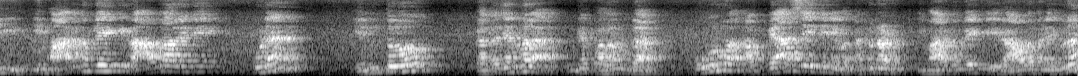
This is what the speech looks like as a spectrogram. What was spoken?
ఈ ఈ మార్గంలోకి రావాలని కూడా ఎంతో గత జన్మల ఉండే ఫలం ఉందా పూర్వ అభ్యాసైతేనే అంటున్నాడు. ఈ మార్గంలోకి రావడం అనేది కూడా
